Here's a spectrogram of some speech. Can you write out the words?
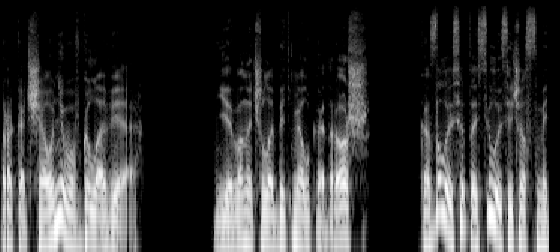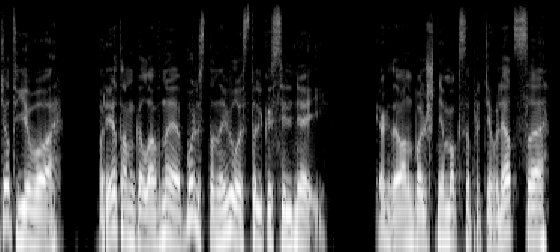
ракача у него в голове. Его начала бить мелкая дрожь. Казалось, эта сила сейчас сметет его, при этом головная боль становилась только сильней. Когда он больше не мог сопротивляться,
